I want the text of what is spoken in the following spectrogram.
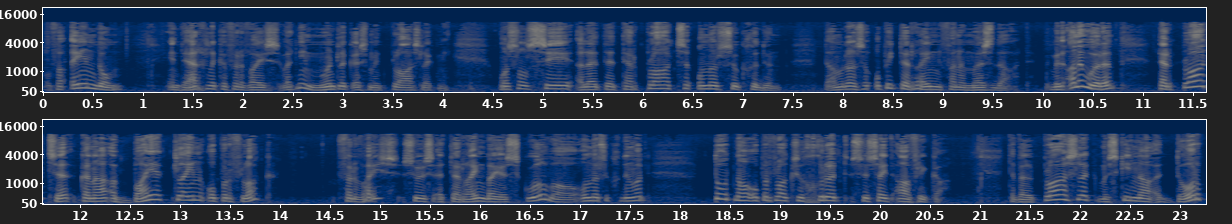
of 'n eiendom en dergelike verwys wat nie moontlik is met plaaslik nie. Ons sal sê hulle het 'n ter plaatse ondersoek gedoen. Dan word dit op die terrein van 'n misdaad. Met ander woorde, ter plaatse kan na 'n baie klein oppervlak verwys, soos 'n terrein by 'n skool waar ondersoek gedoen word tot na 'n oppervlak so groot soos Suid-Afrika. Terwyl plaaslik miskien na 'n dorp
